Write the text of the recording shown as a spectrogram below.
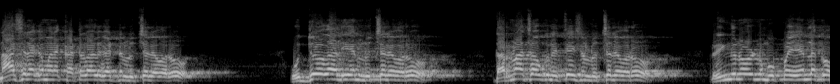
నాశరకమైన కట్టడాలు కట్టిన లుచ్చలు ఎవరు? ఉద్యోగాలు ఇయ్యని లుచ్చలు ఎవరు? ధర్నా చౌకులు ఎత్తేసిన లుచ్చలు ఎవరు? రింగ్ రోడ్ను ముప్పై ఏళ్ళకు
